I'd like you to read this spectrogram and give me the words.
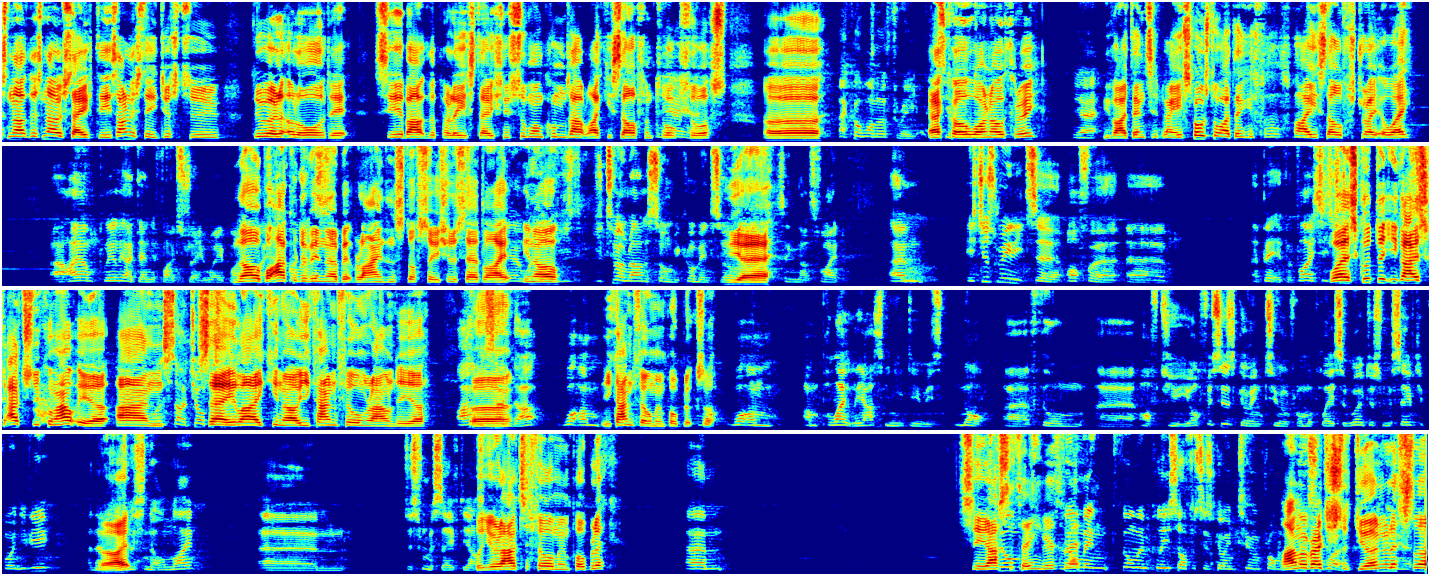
There's no, there's no safety. It's honestly just to do a little audit, see about the police station. If someone comes out like yourself and talks Yeah, to us, uh, Echo 103. Echo 103, Yeah, you've identified. You're supposed to identify yourself straight away. uh, I am clearly identified straight away. By No, but I could have been a bit blind and stuff, so you should have said like, Yeah, you know, You, you turn around and saw me coming, so Yeah. I think that's fine. Um, it's just really to offer uh, bit of advice. It's well, it's good that you guys actually come out here and job, say like, you know, you can film around here. I haven't uh, said that. What I'm You can film in public, sir. what, what I'm I'm politely asking you to do is not uh, film uh, off-duty officers going to and from a place of work, just from a safety point of view, and then Right. publishing it online. Um, just from a safety aspect. But you're allowed to film in public. Um, See, that's film- the thing, isn't it? filming, filming police officers going to and from. I'm a place of registered work. journalist, though.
